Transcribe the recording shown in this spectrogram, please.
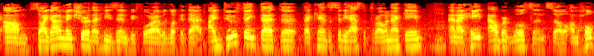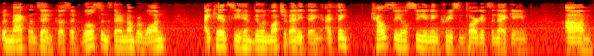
Okay. Um, so I got to make sure that he's in before I would look at that. I do think that the that Kansas City has to throw in that game, mm-hmm. and I hate Albert Wilson, so I'm hoping Maclin's in because if Wilson's their number one, I can't see him doing much of anything. I think Kelce will see an increase in targets in that game. Um,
